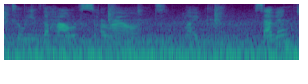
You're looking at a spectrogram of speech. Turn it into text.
like to leave the house around like seven,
